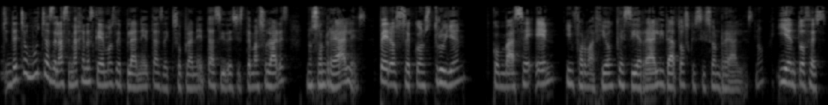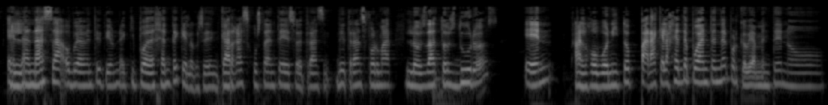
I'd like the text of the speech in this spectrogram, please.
De hecho, muchas de las imágenes que vemos de planetas, de exoplanetas y de sistemas solares no son reales, pero se construyen con base en información que sí es real y datos que sí son reales, ¿no? Y entonces, en la NASA, obviamente, tiene un equipo de gente que lo que se encarga es justamente eso, de, de transformar los datos duros en algo bonito para que la gente pueda entender, porque obviamente no,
